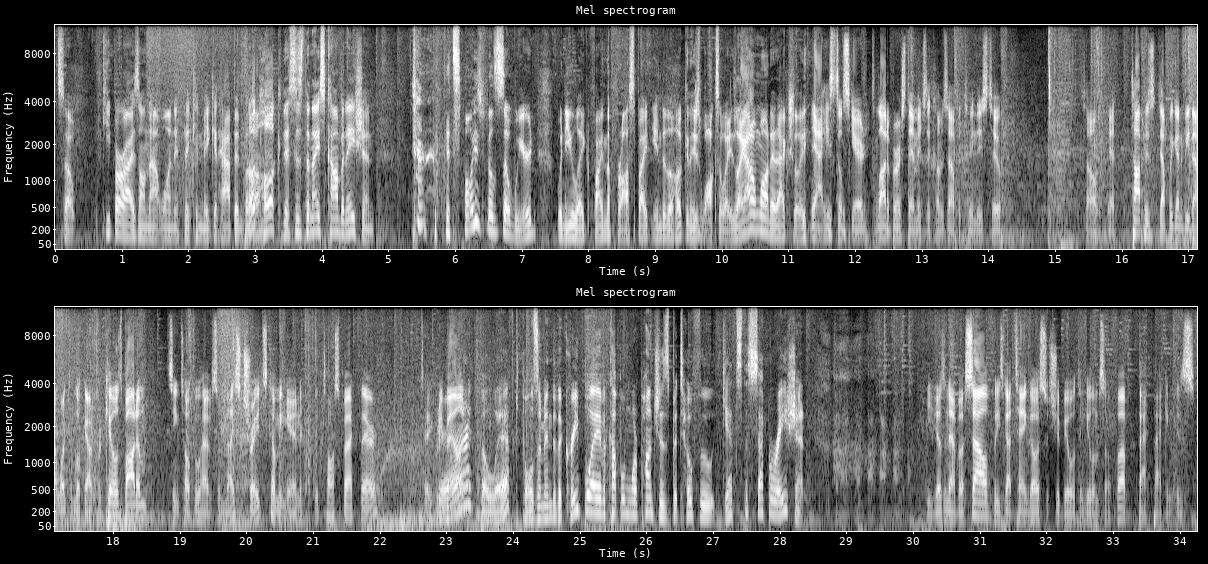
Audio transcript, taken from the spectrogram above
So keep our eyes on that one if they can make it happen. But the oh. hook, this is the nice combination. it always feels so weird when you like find the frostbite into the hook and he just walks away. He's like, I don't want it actually. Yeah, he's still scared. a lot of burst damage that comes out between these two. So, yeah, top is definitely going to be that one to look out for kills. Bottom, seeing Tofu have some nice trades coming in. Good toss back there. Take Rebound. The lift pulls him into the creep wave. A couple more punches, but Tofu gets the separation. He doesn't have a salve, but he's got Tango, so should be able to heal himself up. Backpacking his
